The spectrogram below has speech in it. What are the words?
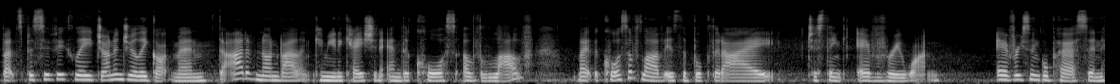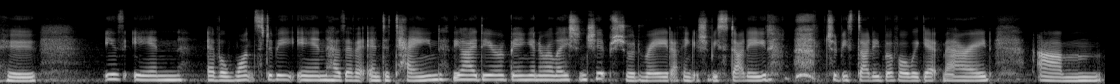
But specifically, John and Julie Gottman, The Art of Nonviolent Communication and The Course of Love. Like, The Course of Love is the book that I just think everyone, every single person who is in, ever wants to be in, has ever entertained the idea of being in a relationship should read. I think it should be studied, should be studied before we get married. Um,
